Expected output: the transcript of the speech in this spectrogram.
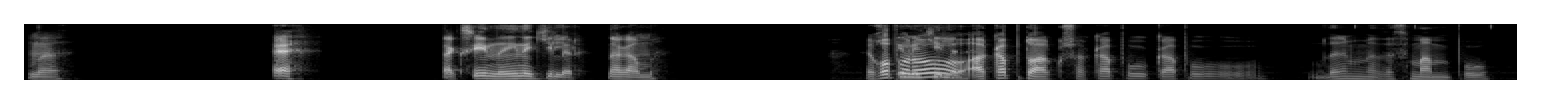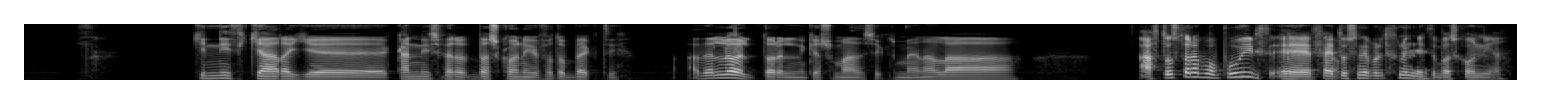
Ναι. Ε, εντάξει, είναι, είναι killer, να κάνουμε. Εγώ απορώ, κάπου το άκουσα, κάπου, κάπου, δεν, δεν θυμάμαι πού, κινήθηκε άραγε κανείς πέρα από την Μπασκόνια για αυτό τον παίκτη. Α, δεν λέω τώρα ελληνικές ομάδες συγκεκριμένα, αλλά. Αυτός τώρα από πού ήρθε, ε, φέτος είναι πρώτη χρονιά στην Μπασκόνια.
